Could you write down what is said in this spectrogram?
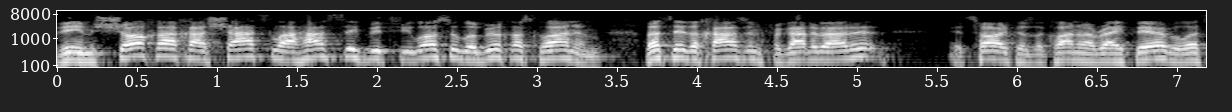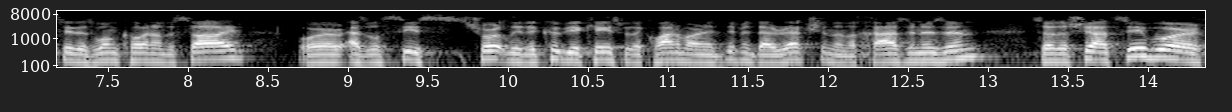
V'im shochach hashatz lahasik b'tfilosa l'birchas kohanim. Let's say the chazan forgot about it. It's hard because the kohanim are right there, but let's say there's one kohen on the side, or as we'll see shortly, there could be a case where the kohanim are in a different direction than the chazan is in. So the Shiat Tzibur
